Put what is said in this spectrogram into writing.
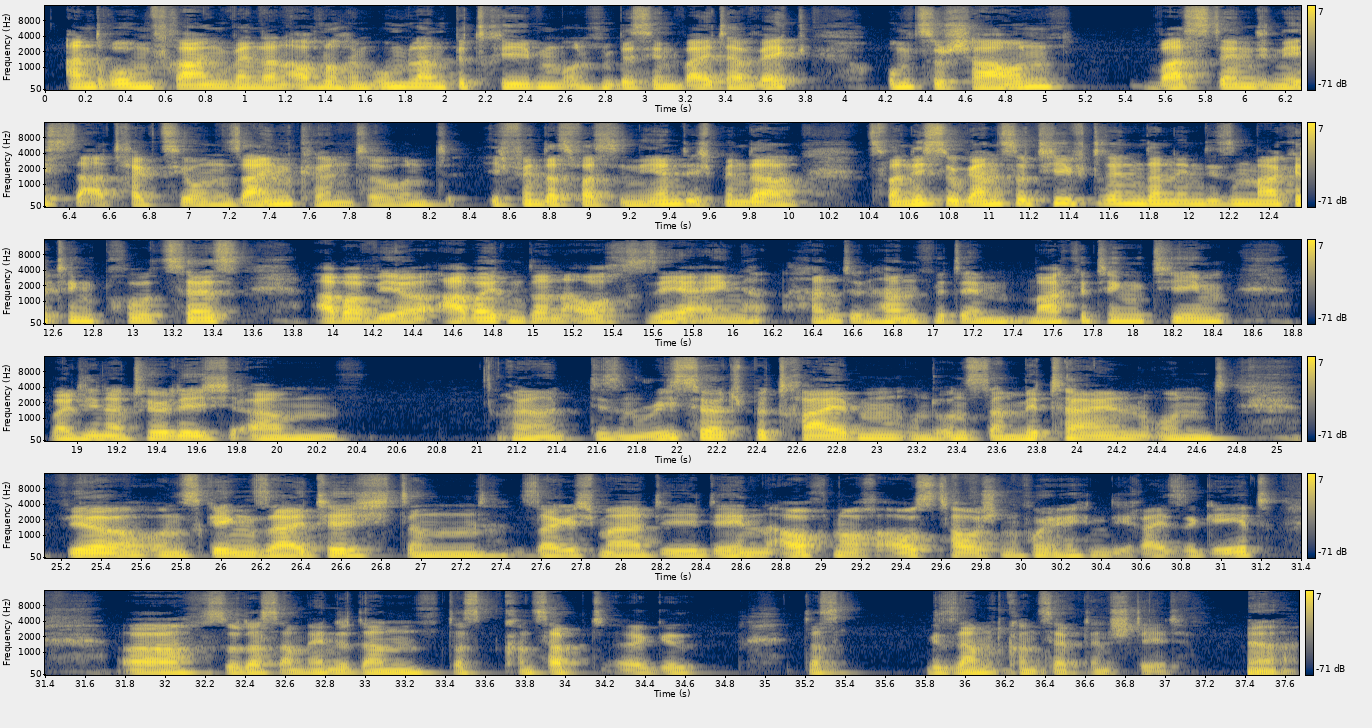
andere Umfragen werden dann auch noch im Umland betrieben und ein bisschen weiter weg, um zu schauen, was denn die nächste Attraktion sein könnte. Und ich finde das faszinierend. Ich bin da zwar nicht so ganz so tief drin dann in diesem Marketingprozess, aber wir arbeiten dann auch sehr eng Hand in Hand mit dem Marketing-Team, weil die natürlich ähm, äh, diesen Research betreiben und uns dann mitteilen und wir uns gegenseitig dann, sage ich mal, die Ideen auch noch austauschen, wohin die Reise geht, äh, sodass am Ende dann das Konzept, äh, das Gesamtkonzept entsteht. Ja.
